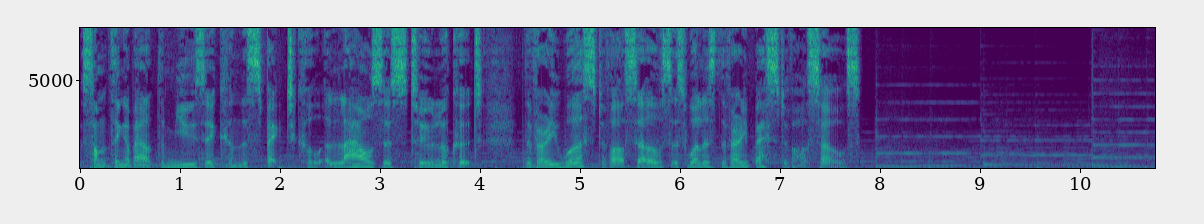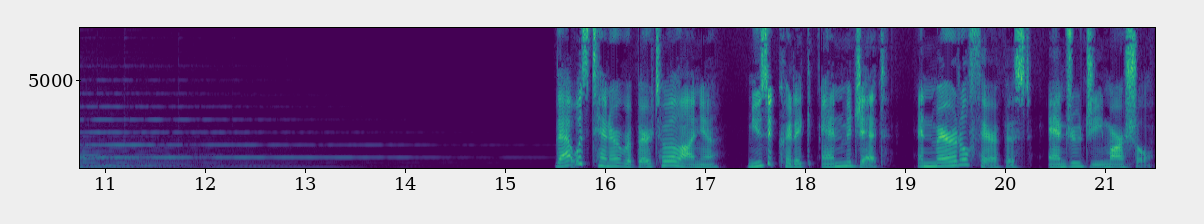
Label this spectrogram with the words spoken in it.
Something about the music and the spectacle allows us to look at the very worst of ourselves as well as the very best of ourselves. That was tenor Roberto Alagna, music critic Anne Midgette, and marital therapist Andrew G. Marshall,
